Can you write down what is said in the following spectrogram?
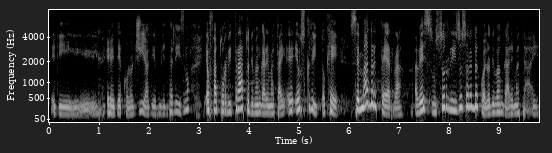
e di, e di ecologia, di ambientalismo, e ho fatto un ritratto di Vangari Matai e, e ho scritto che se Madre Terra avesse un sorriso sarebbe quello di Vangari Matai.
